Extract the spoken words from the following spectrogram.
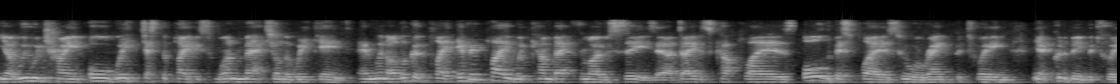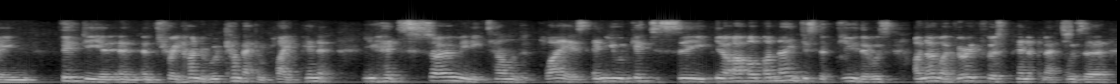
You know, we would train all week just to play this one match on the weekend. And when I look at play, every player would come back from overseas. Our Davis Cup players, all the best players who were ranked between, you know, could have been between 50 and, and 300 would come back and play pennant. You had so many talented players, and you would get to see. You know, I'll, I'll name just a few. There was, I know, my very first pennant match was a.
